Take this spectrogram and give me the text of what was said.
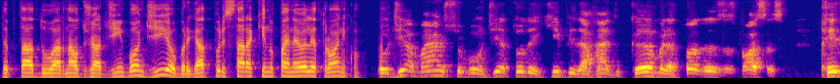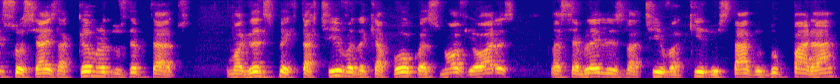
Deputado Arnaldo Jardim, bom dia, obrigado por estar aqui no painel eletrônico. Bom dia, Márcio, bom dia a toda a equipe da Rádio Câmara, todas as nossas redes sociais da Câmara dos Deputados uma grande expectativa. Daqui a pouco, às 9 horas, na Assembleia Legislativa aqui do estado do Pará,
